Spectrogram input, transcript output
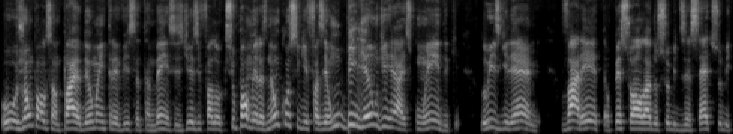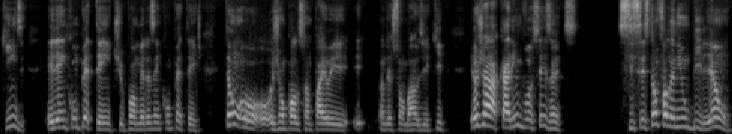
O João Paulo Sampaio deu uma entrevista também esses dias e falou que se o Palmeiras não conseguir fazer um bilhão de reais com o Hendrick, Luiz Guilherme, Vareta, o pessoal lá do Sub-17, Sub-15, ele é incompetente, o Palmeiras é incompetente. Então, o, João Paulo Sampaio e, e, Anderson Barros e equipe, eu já carimbo vocês antes. Se vocês estão falando em um bilhão,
